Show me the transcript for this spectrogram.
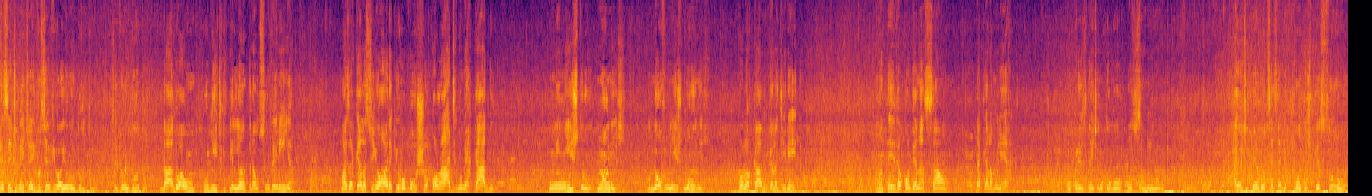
Recentemente aí você viu aí um induto, você viu um induto dado a um político pilantra, ao Silveirinha. Mas aquela senhora que roubou chocolate no mercado o ministro Nunes, o novo ministro Nunes, colocado pela direita, manteve a condenação daquela mulher. O presidente não tomou posição nenhuma. Aí eu te pergunto, você sabe quantas pessoas,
